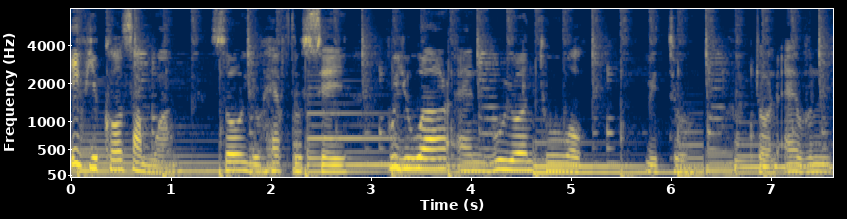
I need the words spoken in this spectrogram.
If you call someone, so you have to say who you are and who you want to walk with to. Don't even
